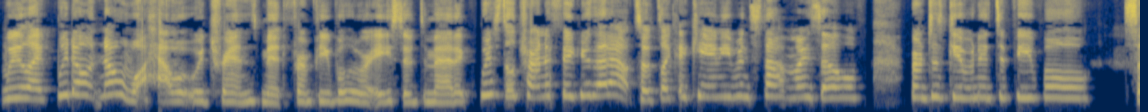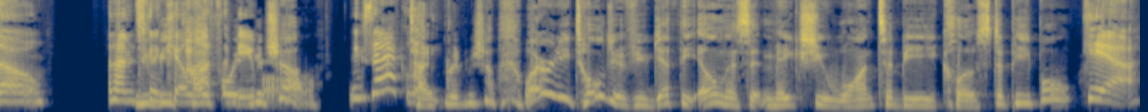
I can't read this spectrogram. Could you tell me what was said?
we like, we don't know what, how it would transmit from people who are asymptomatic. We're still trying to figure that out. So it's like, I can't even stop myself from just giving it to people. So, and I'm just going to kill lots of people. Exactly. Typhoid Michelle. Well, I already told you if you get the illness, it makes you want to be close to people Yeah.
